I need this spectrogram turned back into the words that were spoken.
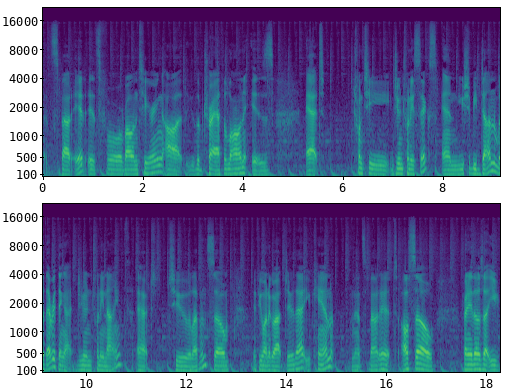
that's about it. It's for volunteering. Uh, the triathlon is at 20 June 26th, and you should be done with everything at June 29th at 2:11. So, if you want to go out do that, you can. And that's about it. Also, for any of those that you,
